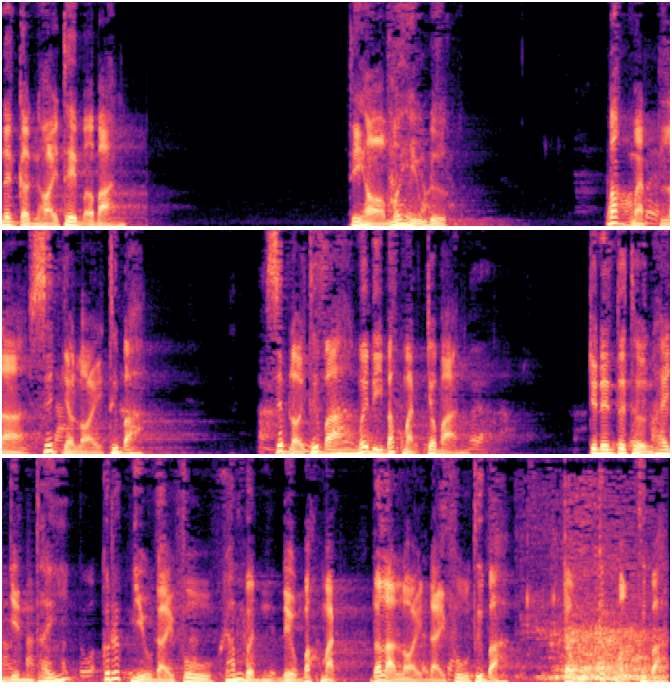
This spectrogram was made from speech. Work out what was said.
nên cần hỏi thêm ở bạn. Thì họ mới hiểu được. Bắt mạch là xếp vào loại thứ ba. Xếp loại thứ ba mới đi bắt mạch cho bạn. Cho nên tôi thường hay nhìn thấy có rất nhiều đại phu khám bệnh đều bắt mạch. Đó là loại đại phu thứ ba, trong cấp bậc thứ ba.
